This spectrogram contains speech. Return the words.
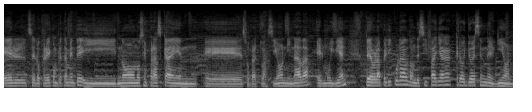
Él se lo cree completamente y no, no se enfrasca en eh, sobreactuación ni nada. Él muy bien. Pero la película donde sí falla, creo yo, es en el guion.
